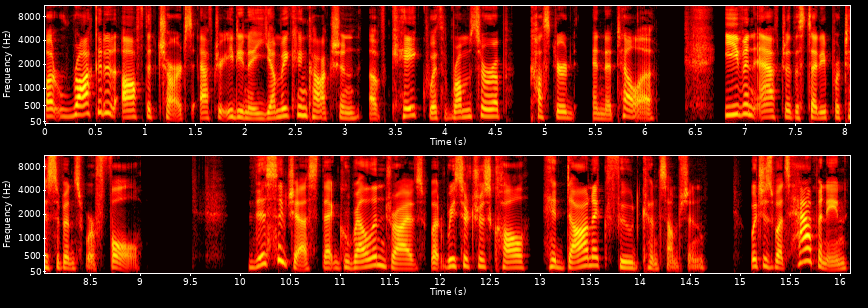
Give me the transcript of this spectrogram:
but rocketed off the charts after eating a yummy concoction of cake with rum syrup, custard, and Nutella, even after the study participants were full. This suggests that ghrelin drives what researchers call hedonic food consumption, which is what's happening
